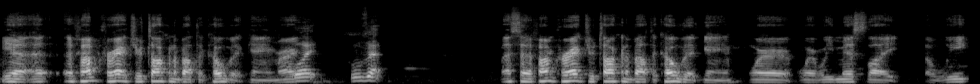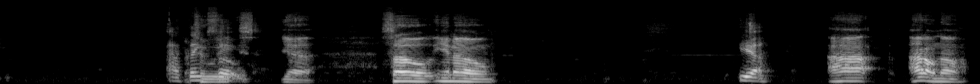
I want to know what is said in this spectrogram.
Yeah, uh, if I'm correct, you're talking about the COVID game, right? What? What was that? I said, if I'm correct, you're talking about the COVID game where where we missed like a week I think so. weeks. Yeah. So you know, Yeah. I I don't know.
